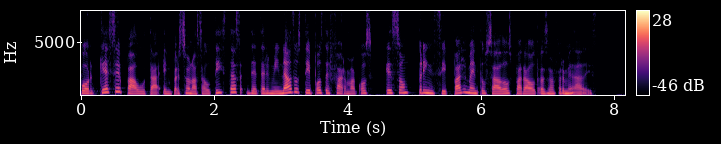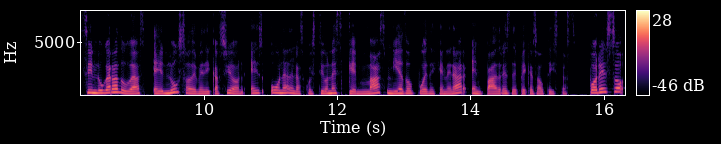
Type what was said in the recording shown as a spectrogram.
¿Por qué se pauta en personas autistas determinados tipos de fármacos que son principalmente usados para otras enfermedades? Sin lugar a dudas, el uso de medicación es una de las cuestiones que más miedo puede generar en padres de peques autistas. Por eso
